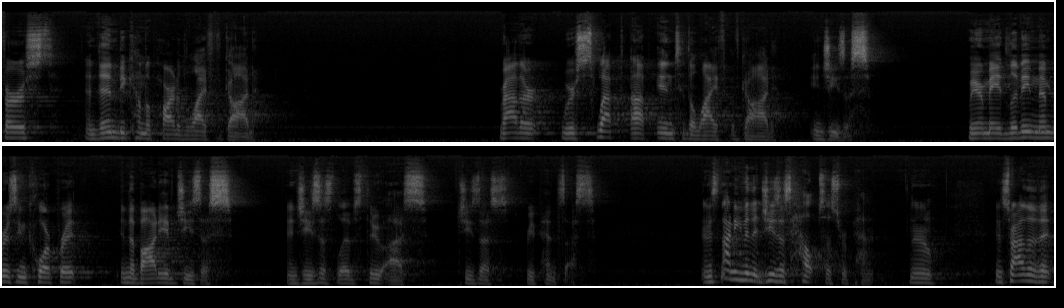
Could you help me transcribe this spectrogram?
first and then become a part of the life of God. Rather, we're swept up into the life of God in Jesus. We are made living members in corporate in the body of Jesus, and Jesus lives through us. Jesus repents us. And it's not even that Jesus helps us repent. No. It's rather that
